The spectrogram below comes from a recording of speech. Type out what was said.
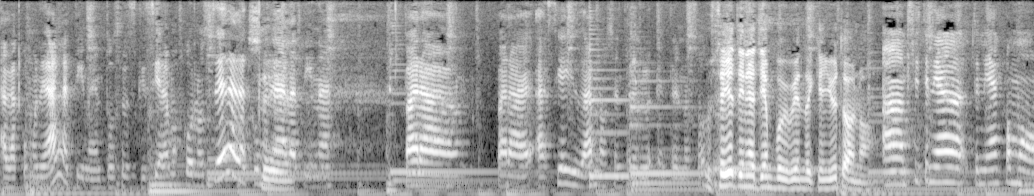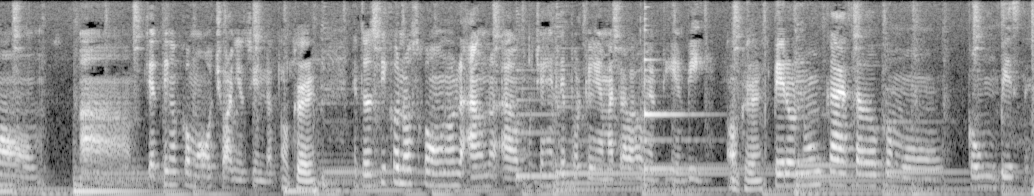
a la comunidad latina. Entonces quisiéramos conocer a la comunidad Sí. latina para, para así ayudarnos entre, entre nosotros. ¿Usted ya tenía tiempo viviendo aquí en Utah o no? Um, sí, tenía, tenía como, um, ya tengo como ocho años viviendo aquí. Ok, Entonces sí conozco a, uno, a, uno- a mucha gente porque mi mamá trabajó en el DMV, ok. pero nunca he estado como con un business,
